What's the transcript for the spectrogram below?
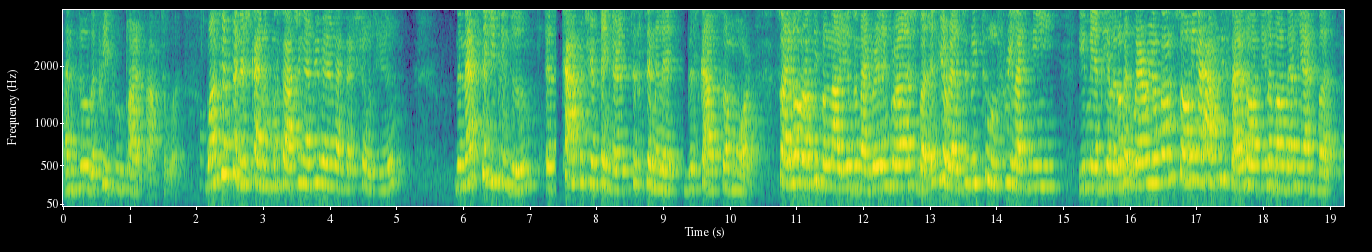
and do the pre-poo part afterwards. Once you're finished kind of massaging everywhere like I showed you, the next thing you can do is tap with your fingers to stimulate the scalp some more. So I know a lot of people now use a vibrating brush, but if you're relatively tool-free like me, you may be a little bit wary of them. So I mean, I haven't decided how I feel about them yet, but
